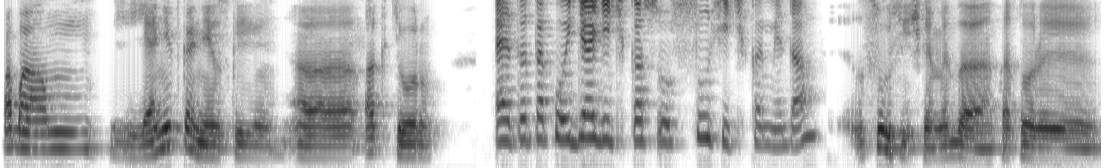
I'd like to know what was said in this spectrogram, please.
Пабам! Леонид Коневский, э, актер. Это такой дядечка с, с усичками, да? С усичками, да, который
